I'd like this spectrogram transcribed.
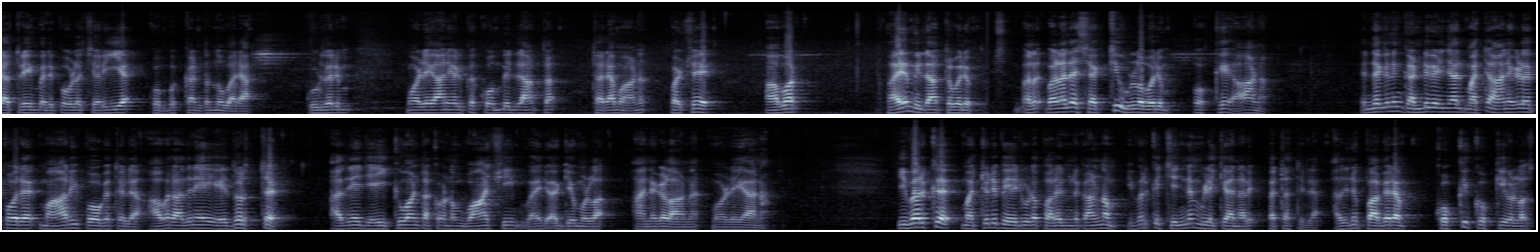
അത്രയും വലിപ്പമുള്ള ചെറിയ കൊമ്പ് കണ്ടെന്ന് വരാം. കൂടുതലും മുഴയാനകൾക്ക് കൊമ്പില്ലാത്ത തരമാണ്. പക്ഷേ അവർ ഭയമില്ലാത്തവരും വള- വളരെ ശക്തിയുള്ളവരും ഒക്കെ ആണ്. എന്തെങ്കിലും കണ്ടു കഴിഞ്ഞാൽ മറ്റ് ആനകളെപ്പോലെ പോലെ മാറിപ്പോകത്തില്ല. അവർ അതിനെ എതിർത്ത് അതിനെ ജയിക്കുവാൻ തക്കവണ്ണം വാശിയും വൈരാഗ്യമുള്ള ആനകളാണ് മുഴയാന. ഇവർക്ക് മറ്റൊരു പേരൂടെ പറയുന്നുണ്ട്. കാരണം ഇവർക്ക് ചിഹ്നം വിളിക്കാൻ അറി പറ്റത്തില്ല. അതിനു പകരം കൊക്കി കൊക്കിയുള്ള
